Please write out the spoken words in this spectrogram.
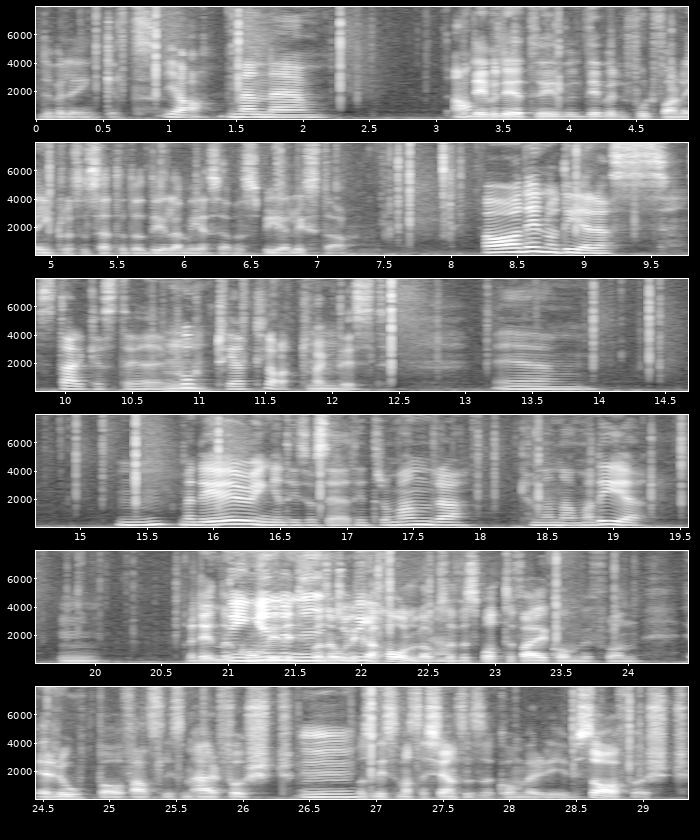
det är väl enkelt. Ja, men... Eh, Ja. Det, är väl det, det, är, väl- fortfarande enklaste sättet att dela med sig av en spellista. ja, det är nog deras starkaste kort, helt klart faktiskt. Ehm, mm, men det är ju ingenting som säger att inte de andra kan anamma det. Mm. Men det, det Det är kommer ju lite från olika idé. håll också. Ja. För Spotify kommer från Europa och fanns liksom här först. Mm. Och så finns det massa tjänster som kommer i USA först.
